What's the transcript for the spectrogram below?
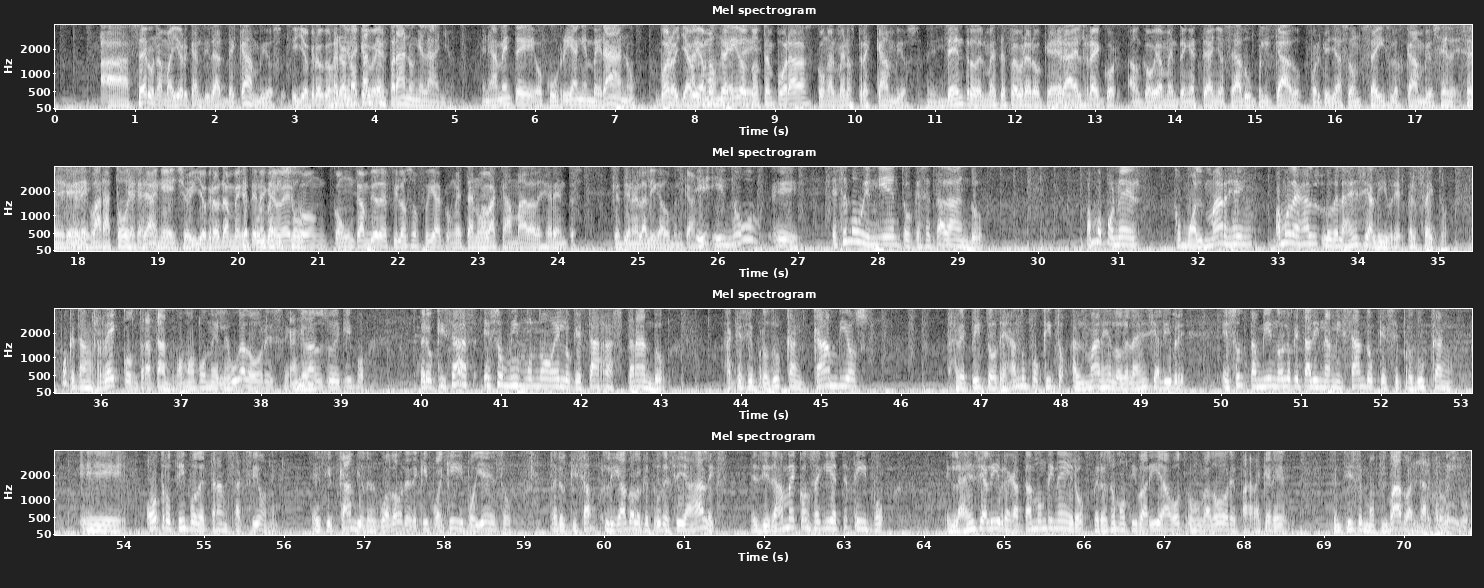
a hacer una mayor cantidad de cambios. Y yo creo que eso Pero tiene no que tan ver- temprano en el año. Generalmente ocurrían en verano. Bueno, ya habíamos tenido meses. dos temporadas con al menos tres cambios dentro del mes de febrero, que Sí. era el récord, aunque obviamente en este año se ha duplicado, porque ya son seis los cambios Se- se- se desbarató que ese se han hecho. sí. Y yo creo también Se que tiene que ver con, con un cambio de filosofía, con esta nueva camada de gerentes que tiene la Liga Dominicana. Y, y no, eh, ese movimiento que se está dando, vamos a poner como al margen, vamos a dejar lo de la agencia libre, perfecto, porque están recontratando, vamos a ponerle jugadores, se han quedado en sus equipos, pero quizás eso mismo no es lo que está arrastrando a que se produzcan cambios, repito, dejando un poquito al margen lo de la agencia libre, eso también no es lo que está dinamizando que se produzcan eh, otro tipo de transacciones. Es decir, cambios de jugadores de equipo a equipo y eso, pero quizás ligado a lo que tú decías, Alex. Es decir, déjame conseguir este tipo en la agencia libre, gastarme un dinero, pero eso motivaría a otros jugadores para querer sentirse motivados a estar conmigo.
